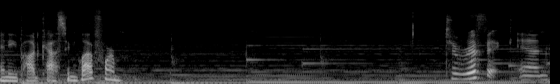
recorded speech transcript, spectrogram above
any podcasting platform. Terrific. And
